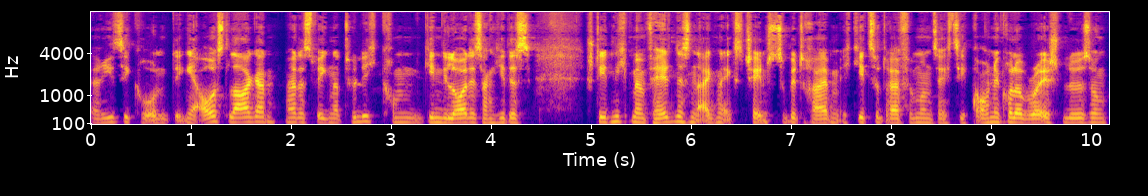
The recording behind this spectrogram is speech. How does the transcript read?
Risiko und Dinge auslagern. Ne? Deswegen natürlich kommen, gehen die Leute, sagen hier, das steht nicht mehr im Verhältnis, einen eigenen Exchange zu betreiben. Ich gehe zu 365, brauche eine Collaboration-Lösung.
